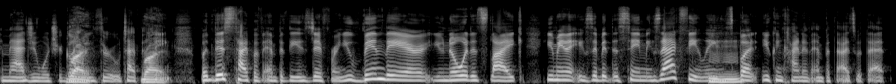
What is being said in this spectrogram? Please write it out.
imagine what you're going Right. through, type of Right. thing. But this type of empathy is different. You've been there, you know what it's like. You may not exhibit the same exact feelings, Mm-hmm. but you can kind of empathize with that.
